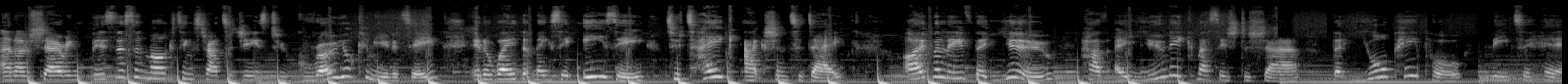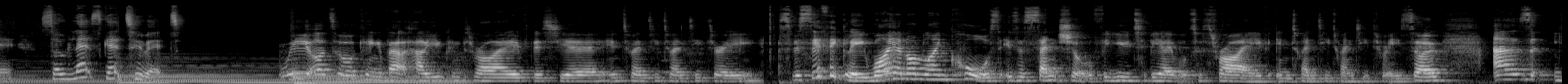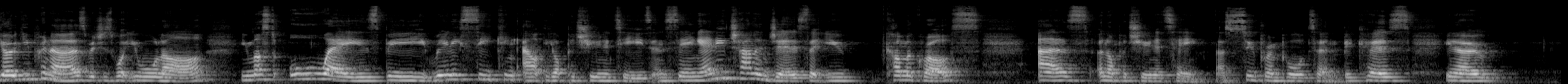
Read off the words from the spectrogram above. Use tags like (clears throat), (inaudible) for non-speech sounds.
and I'm sharing business and marketing strategies to grow your community in a way that makes it easy to take action today. I believe that you have a unique message to share that your people need to hear. So let's get to it. We are talking about how you can thrive this year in 2023. Specifically, why an online course is essential for you to be able to thrive in 2023. So, as yogipreneurs, which is what you all are, you must always be really seeking out the opportunities and seeing any challenges that you come across as an opportunity. That's super important because, you know,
